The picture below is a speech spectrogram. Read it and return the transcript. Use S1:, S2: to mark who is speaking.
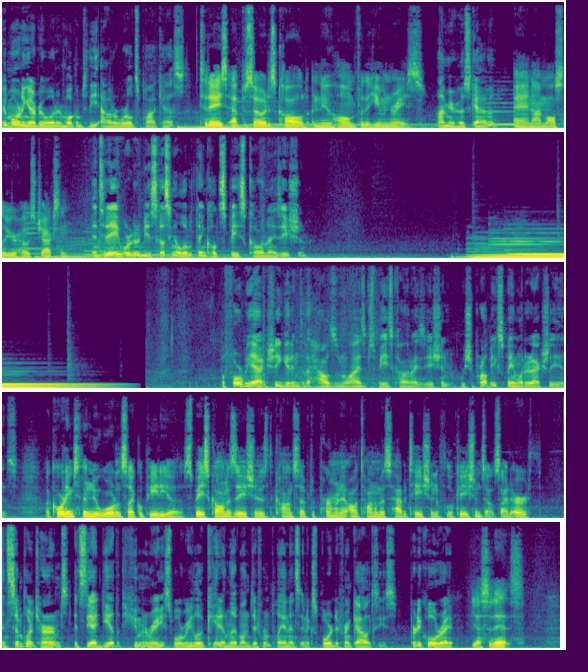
S1: Good morning, everyone, and welcome to the Outer Worlds podcast.
S2: Today's episode is called A New Home for the Human Race,
S1: I'm your host, Gavin,
S2: and I'm also your host, Jackson.
S1: and today we're going to be discussing a little thing called space colonization. Before we actually get into the hows and whys of space colonization, we should probably explain what it actually is.
S2: According to the New World Encyclopedia, space colonization is the concept of permanent autonomous habitation of locations outside Earth.
S1: In simpler terms, it's the idea that the human race will relocate and live on different planets and explore different galaxies. Pretty cool, right?
S2: Yes, it is.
